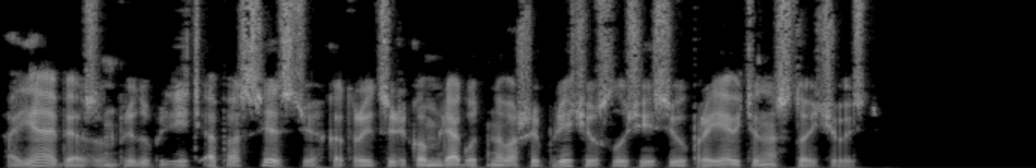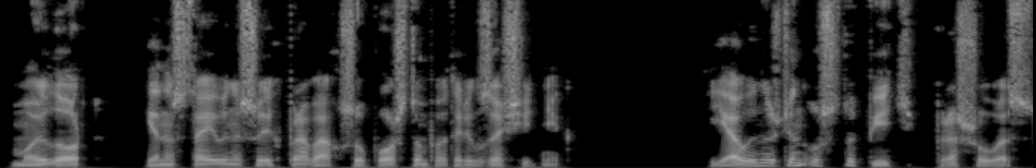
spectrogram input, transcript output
А я обязан предупредить о последствиях, которые целиком лягут на ваши плечи в случае, если вы проявите настойчивость. Мой лорд, я настаиваю на своих правах, с упорством повторил защитник. Я вынужден уступить, прошу вас.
